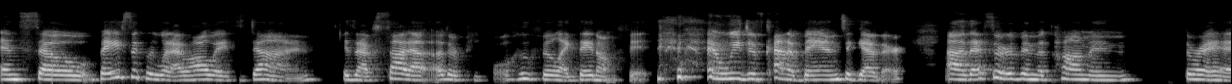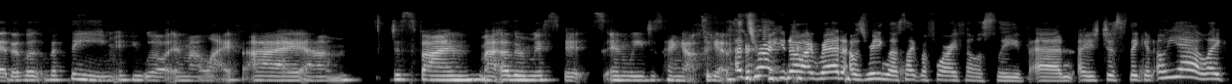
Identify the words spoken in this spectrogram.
And so basically, what I've always done is I've sought out other people who feel like they don't fit. and we just kind of band together. Uh, that's sort of been the common thread, the, the theme, if you will, in my life. I um, just find my other misfits and we just hang out together. That's right. You know, I read, I was reading last night before I fell asleep and I was just thinking, oh, yeah, like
